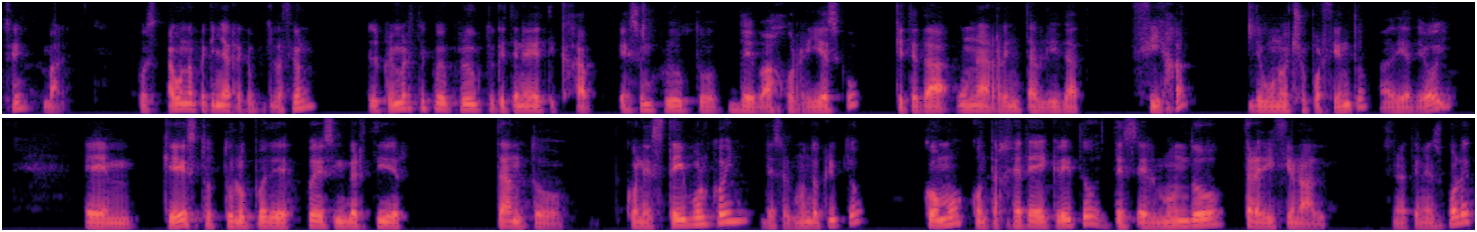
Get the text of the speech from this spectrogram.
Sí, vale. Pues hago una pequeña recapitulación. El primer tipo de producto que tiene Ethic Hub es un producto de bajo riesgo que te da una rentabilidad fija de un 8% a día de hoy. Em, que esto tú lo puedes invertir tanto con stablecoin desde el mundo cripto como con tarjeta de crédito desde el mundo tradicional. Si no tienes wallet,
